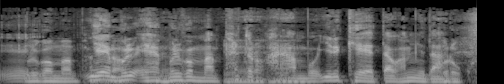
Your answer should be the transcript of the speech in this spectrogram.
예, 물건만 예, 팔라. 물, 예, 네. 물건만 팔도록 예. 하라. 뭐 이렇게 했다고 합니다. 그렇군요.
